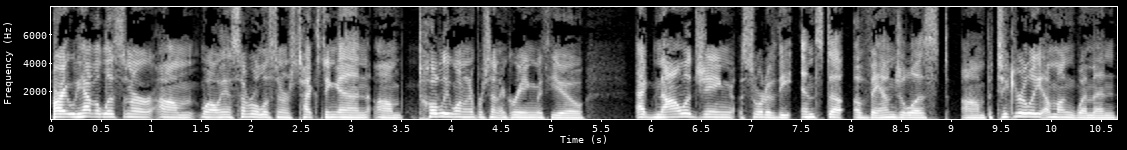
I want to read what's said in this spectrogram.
All right, we have a listener. Um, well, we have several listeners texting in, um, totally 100% agreeing with you, acknowledging sort of the insta evangelist, um, particularly among women.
